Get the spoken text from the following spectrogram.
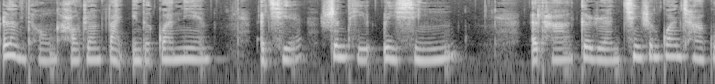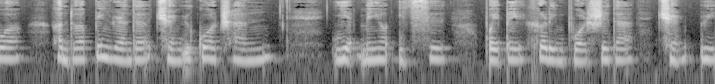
认同好转反应的观念，而且身体力行。而他个人亲身观察过很多病人的痊愈过程，也没有一次。违背赫林博士的痊愈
